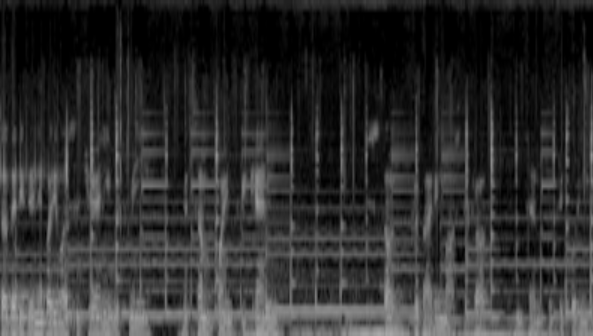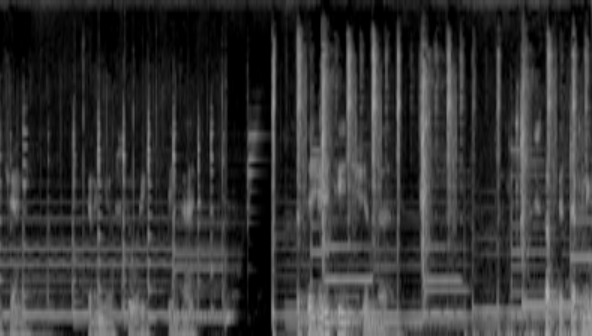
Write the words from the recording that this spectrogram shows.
so that if anybody wants to journey with me, at some point we can start providing masterclass in terms of recording your journey, telling your story, being heard. But the heritage and the stuff that's happening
